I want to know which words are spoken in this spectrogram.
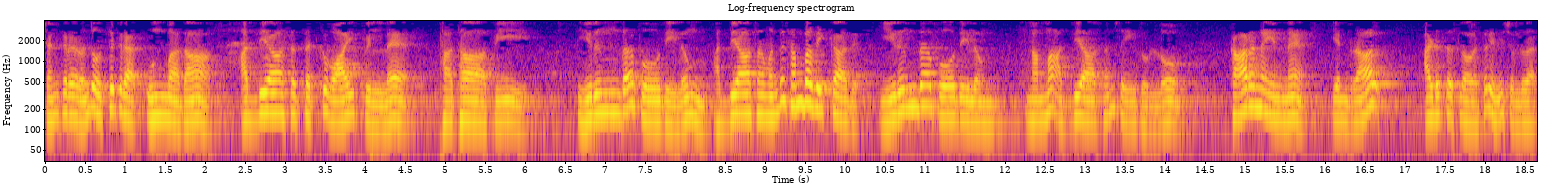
சங்கரர் வந்து ஒத்துக்கிறார். உண்மைதான். அத்தியாசத்திற்கு வாய்ப்பில்லை. ததாபி இருந்த போதிலும் அத்தியாசம் வந்து சம்பவிக்காது. இருந்த போதிலும் நம்ம அத்தியாசம் செய்துள்ளோம். காரணம் என்ன என்றால் அடுத்த ஸ்லோகத்தில் இனி சொல்லுவார்.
